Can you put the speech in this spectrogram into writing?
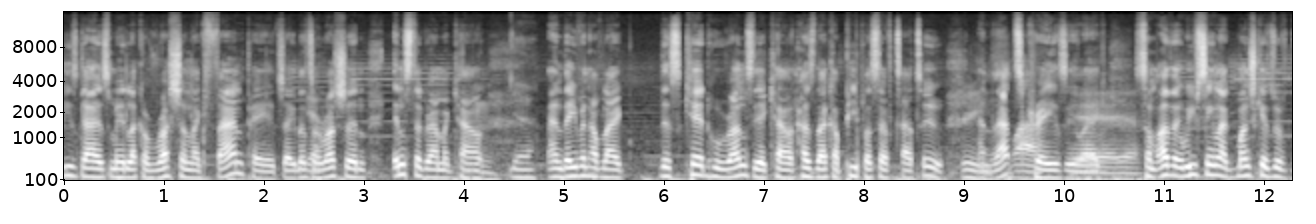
these guys made like a Russian like fan page. Like, there's a Russian Instagram account, Mhm. Yeah. and they even have like this kid who runs the account has like a P plus F tattoo, Jeez. and that's Wow. crazy. Yeah, like yeah, yeah. some other, we've seen like a bunch of kids with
